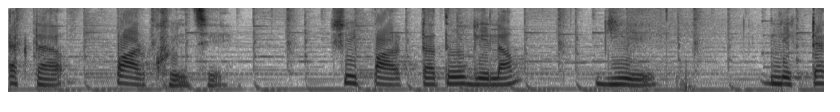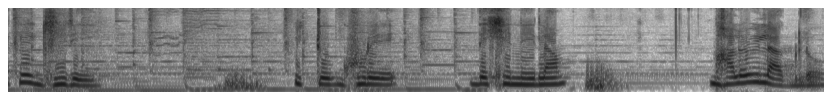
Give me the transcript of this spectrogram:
একটা পার্ক হয়েছে। সেই পার্কটাতেও গেলাম, গিয়ে লেকটাকে ঘিরেই একটু ঘুরে দেখে নিলাম। ভালোই লাগল।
